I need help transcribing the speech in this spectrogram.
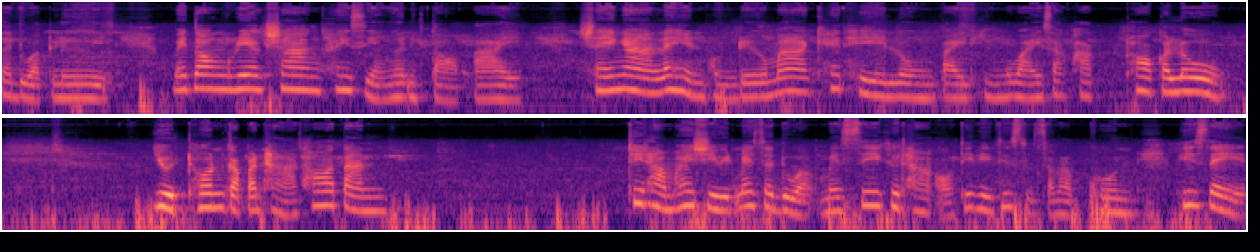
สะดวกเลย ไม่ต้องเรียกช่างให้เสียเงินอีกต่อไป ใช้งานและเห็นผลเร็วมากแค่เทลงไปทิ้งไว้สักพักท่อก็โล่งหยุดทนกับปัญหาท่อตัน ที่ทำให้ชีวิตไม่สะดวก เมสซี่คือทางออกที่ดีที่สุดสำหรับคุณ พิเศษ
